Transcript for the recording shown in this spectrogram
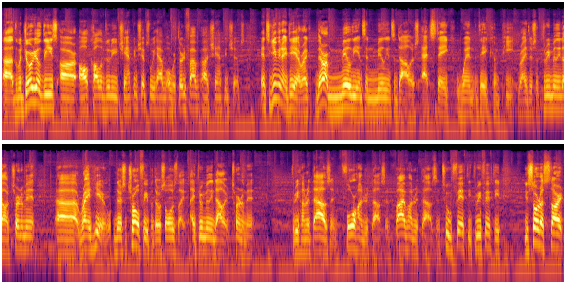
Uh, the majority of these are all Call of Duty championships. We have over 35 uh, championships. And to give you an idea, right, there are millions and millions of dollars at stake when they compete, right? There's a $3 million tournament uh, right here. There's a trophy, but there was always like a $3 million tournament 300,000, 400,000, 500,000, 250, 350. You sort of start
